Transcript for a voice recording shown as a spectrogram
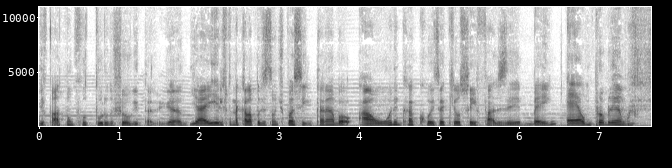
de fato, um futuro no Shogi, tá ligado? E aí ele fica naquela posição, tipo assim, caramba, a única coisa que eu sei fazer bem é um problema.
